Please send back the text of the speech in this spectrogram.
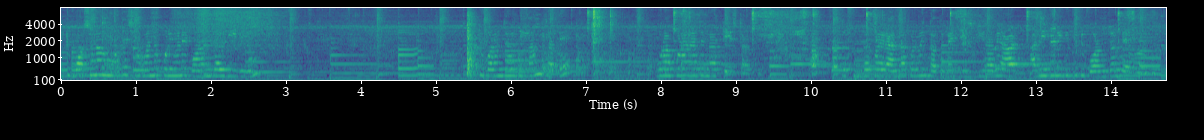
একটু কষানোর মধ্যে সামান্য পরিমাণে গরম জল দিয়ে দিলাম। একটু গরম জল দিলাম যাতে পোড়া পোড়া যাতে না টেস্ট আসে। যত সুন্দর করে রান্না করবেন ততটাই টেস্টি হবে। আর আমি এখানে কিন্তু একটু গরম জল ব্যবহার করব।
